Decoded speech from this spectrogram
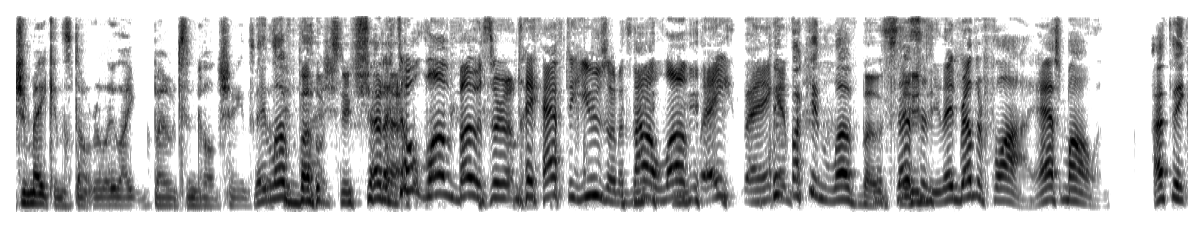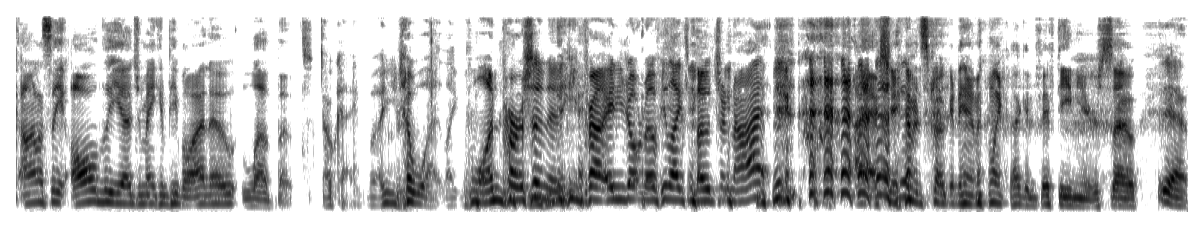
Jamaicans don't really like boats and gold chains. They love boats, dude. Shut They up. They don't love boats. They're, they have to use them. It's not a love hate thing. They It's fucking love boats. necessity. Dude. They'd rather fly. Ask Mullen. I think honestly, all the uh, Jamaican people I know love boats. Okay, well, you know what? Like one person, and he probably and you don't know if he likes boats or not. I actually haven't spoken to him in like fucking 15 years. So yeah,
